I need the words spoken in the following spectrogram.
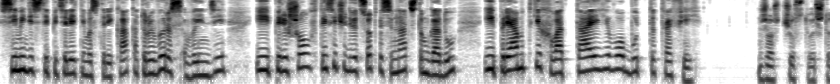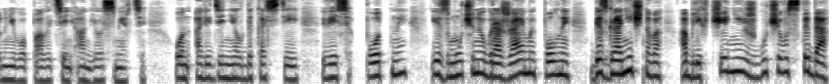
75-летнего старика, который вырос в Индии и перешел в 1918 году, и прям-таки хватая его, будто трофей. Джордж чувствует, что на него пала тень ангела смерти. Он оледенел до костей, весь потный, измученный, угрожаемый, полный безграничного облегчения и жгучего стыда,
